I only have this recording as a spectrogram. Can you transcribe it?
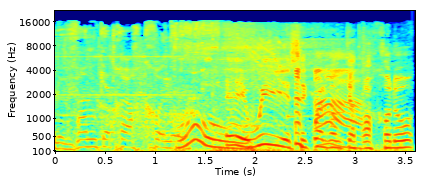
Le 24 heures chrono. Eh oui, et c'est quoi le Ah. 24 heures chrono?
